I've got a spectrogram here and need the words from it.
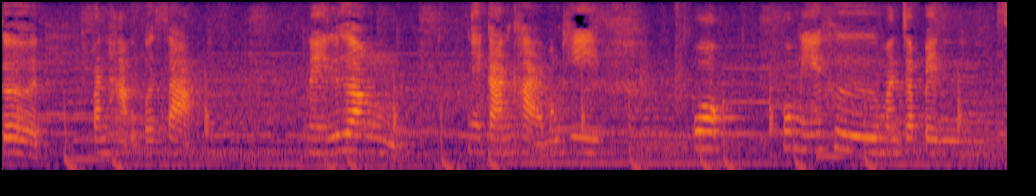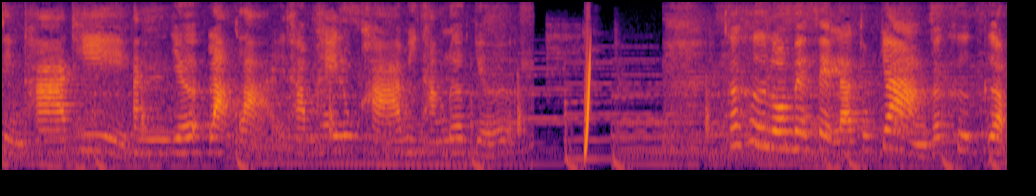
เกิดปัญหาอุปสรรค ในเรื่องในการขายบางที พวกพวกนี้คือมันจะเป็นสินค้าที่มันเยอะหลากหลายทำให้ลูกค้ามีทางเลือกเยอะ ก็คือรวมเบ็ดเสร็จแล้วทุกอย่างก็คือเกือบ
